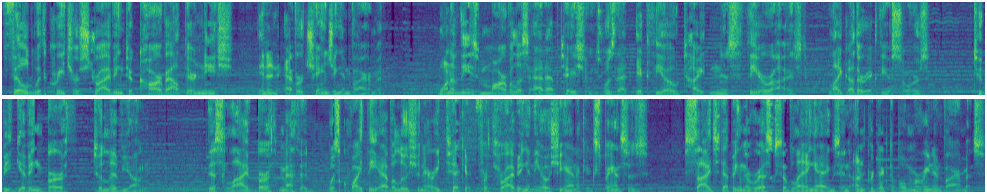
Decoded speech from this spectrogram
filled with creatures striving to carve out their niche in an ever-changing environment. One of these marvelous adaptations was that Ichthyotitan is theorized, like other ichthyosaurs, to be giving birth to live young. This live birth method was quite the evolutionary ticket for thriving in the oceanic expanses, sidestepping the risks of laying eggs in unpredictable marine environments.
